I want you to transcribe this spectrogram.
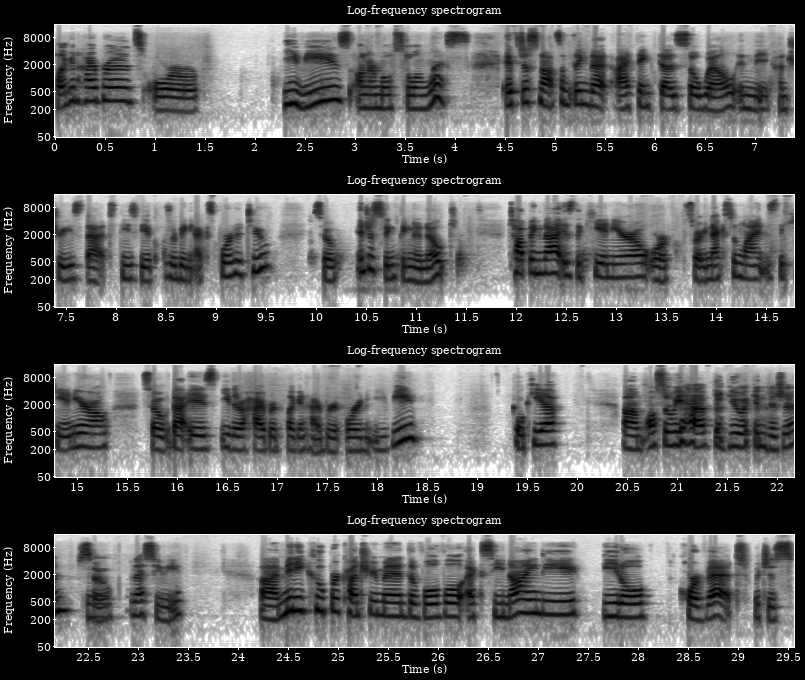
plug-in hybrids or EVs on our most stolen lists. It's just not something that I think does so well in the countries that these vehicles are being exported to. So interesting thing to note. Topping that is the Kia Niro, or sorry, next in line is the Kia Niro. So that is either a hybrid, plug-in hybrid, or an EV. Go Kia. Um, also, we have the Buick Envision, so an SUV. Uh, Mini Cooper Countryman, the Volvo XC90, Beetle, Corvette, which is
